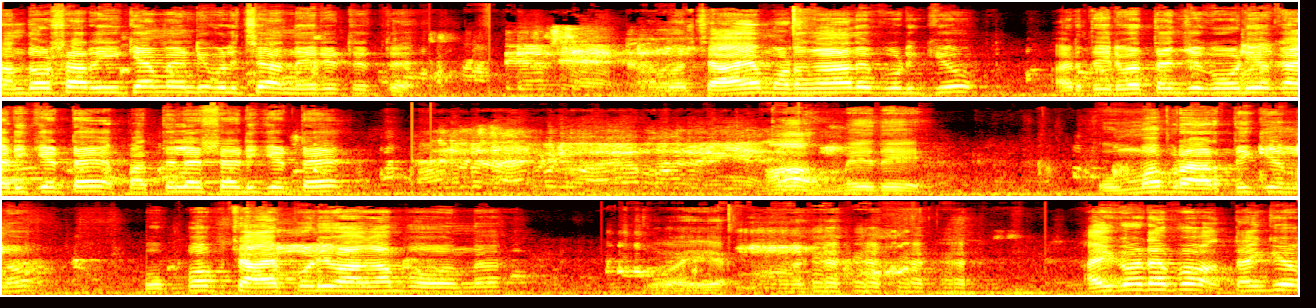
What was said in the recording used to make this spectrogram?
സന്തോഷം അറിയിക്കാൻ വേണ്ടി വിളിച്ചാ നേരിട്ടിട്ട്. അപ്പൊ ചായ മുടങ്ങാതെ കുടിക്കൂ. അടുത്ത ഇരുപത്തഞ്ച് കോടിയൊക്കെ അടിക്കട്ടെ പത്ത് ലക്ഷം അടിക്കട്ടെ. ആ അമ്മ ഇതേ. ഉമ്മ പ്രാർത്ഥിക്കുന്നു. ഉപ്പ ചായപ്പൊടി വാങ്ങാൻ പോകുന്നു. ആയിക്കോട്ടെ അപ്പോ താങ്ക് യു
